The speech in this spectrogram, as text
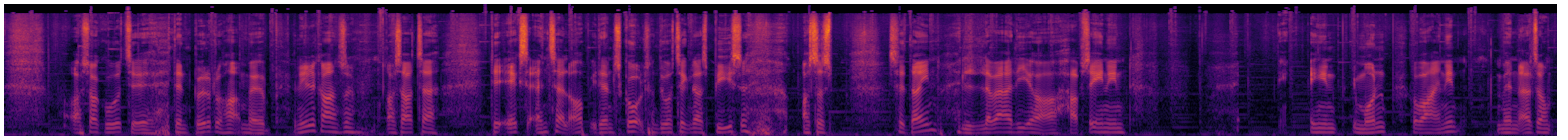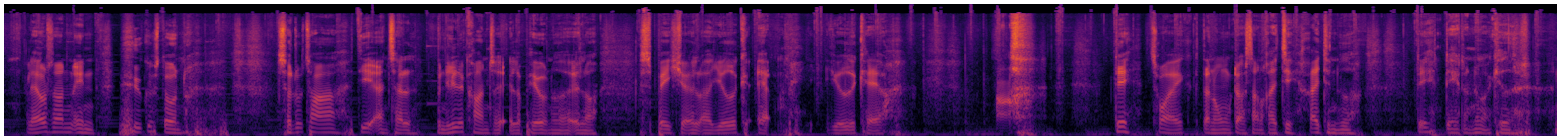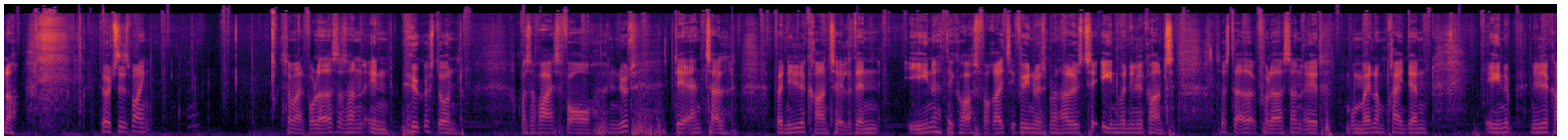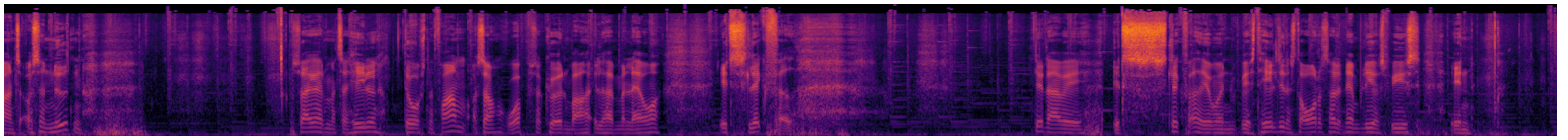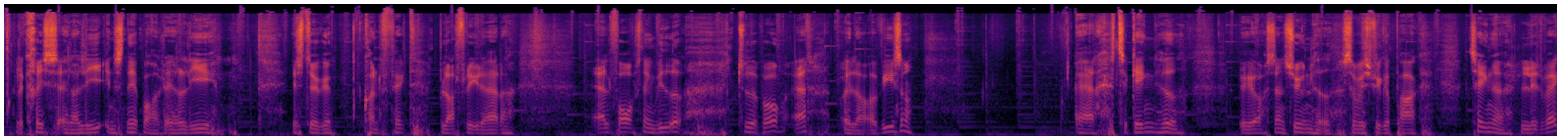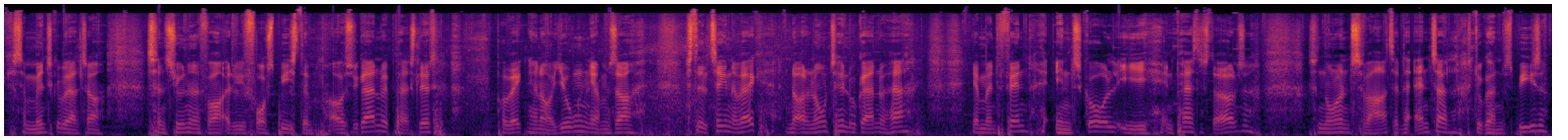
og så gå ud til den bøtte, du har med vaniljekranse, og så tage det x antal op i den skål, som du har tænkt dig at spise, og så sæt dig ind. Lad være lige at hapse en ind, en i munden på vejen ind, men altså lave sådan en hyggestund, så du tager de antal vaniljekranse, eller pebernødder, eller special, eller jødek- ja, jødekager. Ah, det tror jeg ikke, der er nogen, der sådan rigtig, rigtig nyder. Det, det er da nu kedeligt. Nå, det var et tidsspring. Så man får lavet sig sådan en hyggestund, og så faktisk får nyt det antal vaniljekranse, eller den ene. Det kan også være rigtig fint, hvis man har lyst til en vaniljekrans. Så stadig få lavet sådan et moment omkring den ene vaniljekrans, og så nyde den. Så ikke at man tager hele dåsen frem, og så, whoop, så kører den bare, eller at man laver et slækfad det der er ved et slikfad, jo, men hvis det hele tiden står der, så er det nemt lige at spise en lakrids, eller lige en snebold, eller lige et stykke konfekt, blot fordi der er der. Al forskning videre tyder på, at, eller og viser, at tilgængelighed øger sandsynlighed. Så hvis vi kan pakke tingene lidt væk, så mindsker vi altså sandsynligheden for, at vi får spist dem. Og hvis vi gerne vil passe lidt på vægten hen over julen, jamen så stil tingene væk. Når der er nogle ting, du gerne vil have, jamen find en skål i en passende størrelse, så nogenlunde svarer til det antal, du gerne vil spise,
